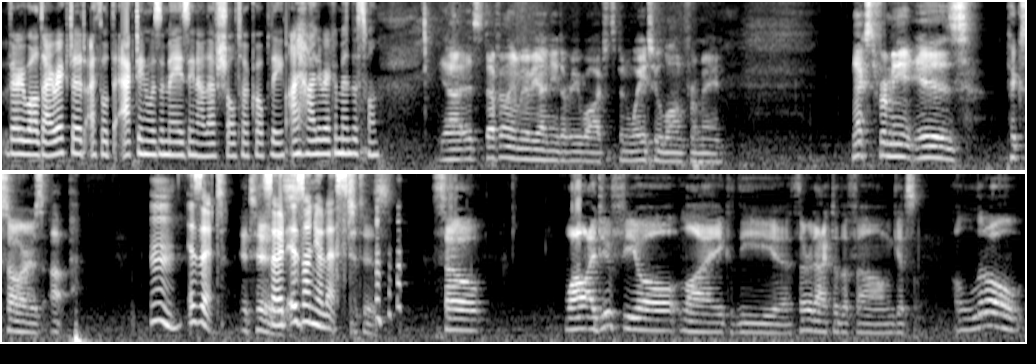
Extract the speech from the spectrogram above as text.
very well directed. I thought the acting was amazing. I love Sharlto Copley. I highly recommend this film. Yeah, it's definitely a movie I need to rewatch. It's been way too long for me. Next for me is Pixar's Up. Mm, is it? It is. So it is on your list. It is. so, while I do feel like the third act of the film gets a little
